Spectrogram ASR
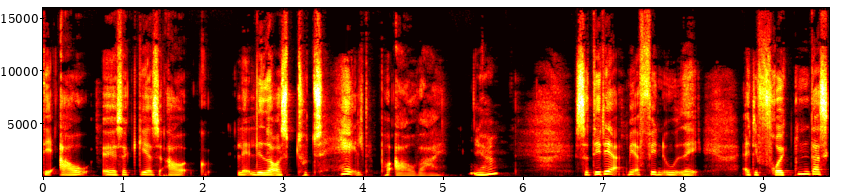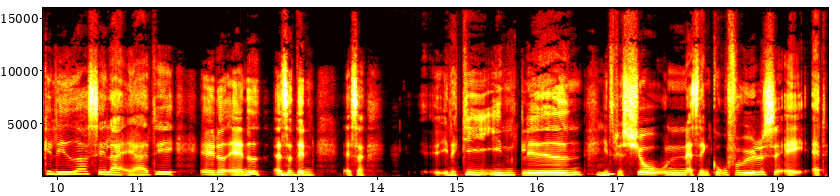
det af, altså giver os af, leder os totalt på afveje. Ja. Så det der med at finde ud af, er det frygten, der skal lede os, eller er det øh, noget andet? Altså mm. den, altså energien, glæden, mm. inspirationen, altså den gode følelse af, at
